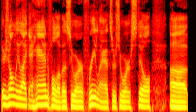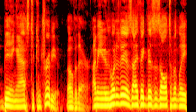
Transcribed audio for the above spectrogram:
there's only like a handful of us who are freelancers who are still uh, being asked to contribute over there. I mean, what it is, I think this is ultimately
